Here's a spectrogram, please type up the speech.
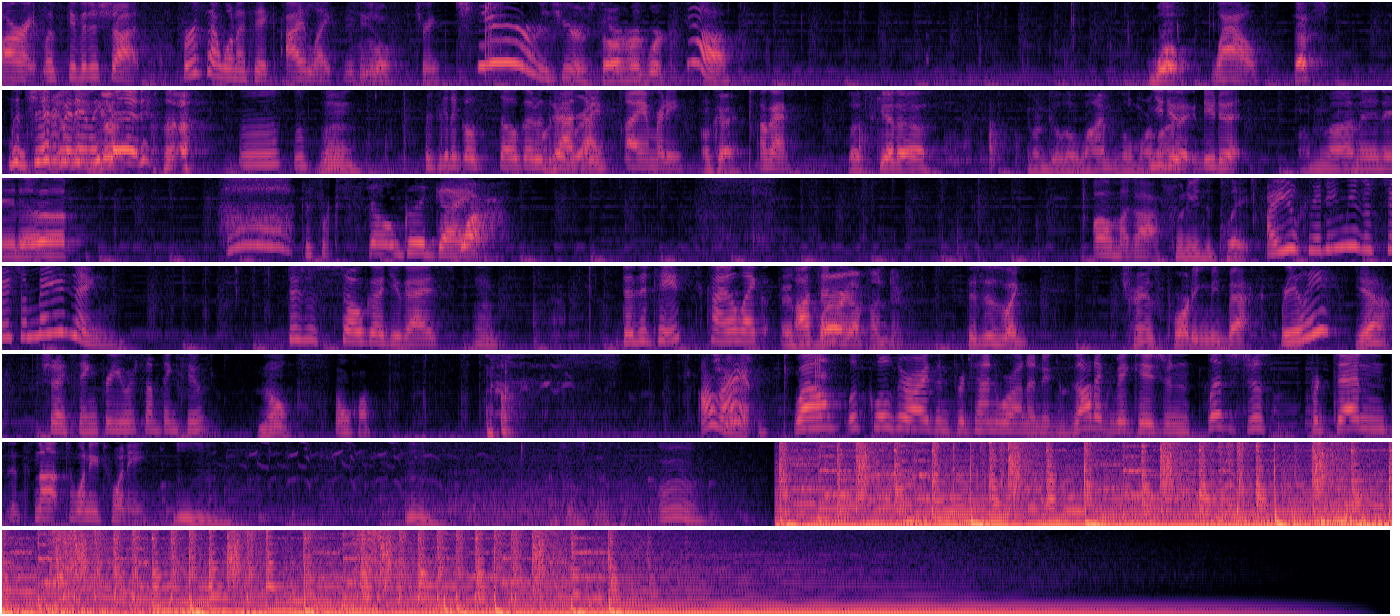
All right, let's give it a shot. First, I want to take. I like a to drink. Cheers. Cheers to our hard work. Yeah. Whoa, Wow. that's Legitimately really good. Mm-hmm. Mm. This is gonna go so good with the Okay, pad thai. I am ready. okay. Okay. Let's get a. You want to do a little lime? A little more lime? You lime? do it. You do it. I'm liming it up. This looks so good, guys. Wow. Oh my gosh. Who needs a plate? Are you kidding me? This tastes amazing. This is so good, you guys. Mm. Does it taste kind of like It's authentic? very authentic. This is like transporting me back. really? Yeah. Should I sing for you or something too? No. Okay. All right. Well, let's close our eyes and pretend we're on an exotic vacation. Let's just pretend it's not 2020. Mm. Mm. That feels good.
